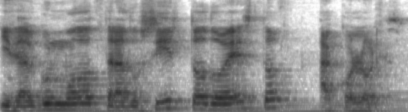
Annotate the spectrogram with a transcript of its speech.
y de algún modo traducir todo esto a colores.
